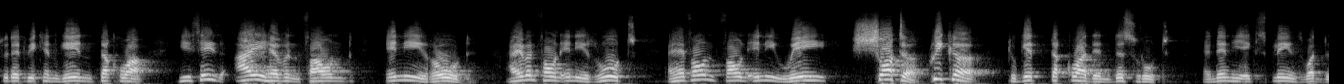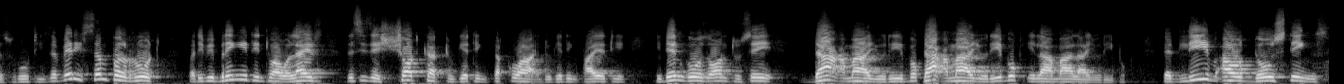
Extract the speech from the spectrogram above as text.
So that we can gain taqwa. He says, I haven't found any road. I haven't found any route. I haven't found any way shorter, quicker to get taqwa than this route. And then he explains what this route is. A very simple route, but if we bring it into our lives, this is a shortcut to getting taqwa to getting piety. He then goes on to say, ma yuribuk, ma yuribuk la yuribuk. That leave out those things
